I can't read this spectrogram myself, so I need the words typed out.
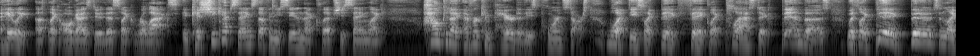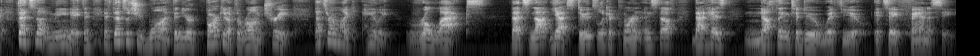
Haley, uh, like all guys do this. Like relax, because she kept saying stuff, and you see it in that clip. She's saying like. How could I ever compare to these porn stars? What, these like big fake like plastic bimbos with like big boobs and like that's not me, Nathan. If that's what you want, then you're barking up the wrong tree. That's where I'm like, Haley, relax. That's not yes, dudes look at porn and stuff. That has nothing to do with you. It's a fantasy.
